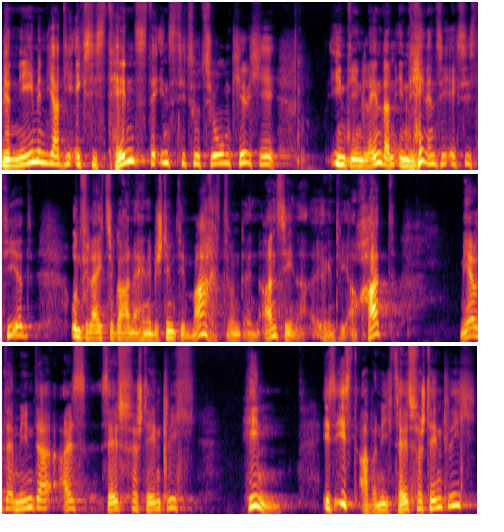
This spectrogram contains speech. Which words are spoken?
Wir nehmen ja die Existenz der Institution Kirche in den Ländern, in denen sie existiert und vielleicht sogar eine bestimmte Macht und ein Ansehen irgendwie auch hat, mehr oder minder als selbstverständlich hin. Es ist aber nicht selbstverständlich,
